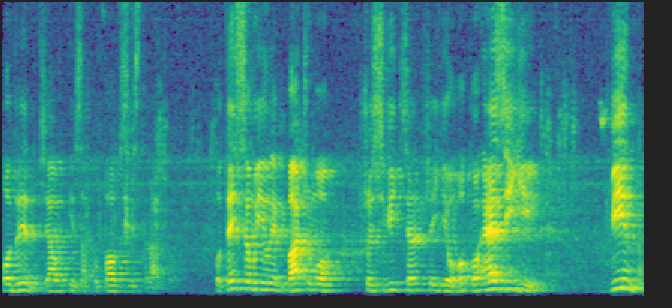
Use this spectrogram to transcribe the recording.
один взяв і закопав зі страху. Отець Самуїл, як бачимо, що свідчить його поезії, він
